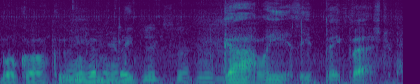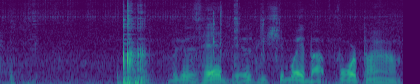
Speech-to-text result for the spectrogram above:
broke off because you ain't got no bait. Jig stuck in his Golly, is he a big bastard. Look at his head, dude. He should weigh about four pounds.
